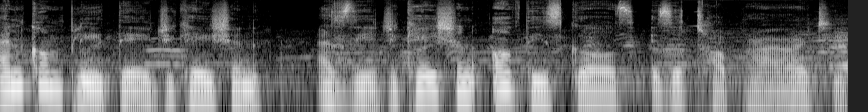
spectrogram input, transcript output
and complete their education as the education of these girls is a top priority.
